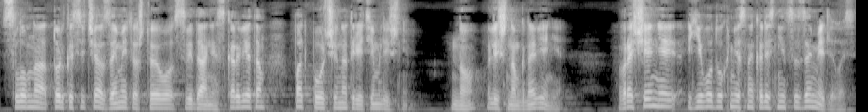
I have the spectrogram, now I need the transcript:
Словно только сейчас заметил, что его свидание с корветом подпорчено третьим лишним. Но лишь на мгновение. Вращение его двухместной колесницы замедлилось.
